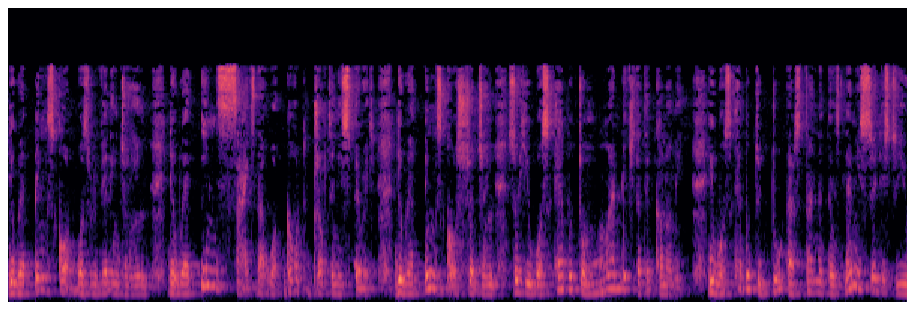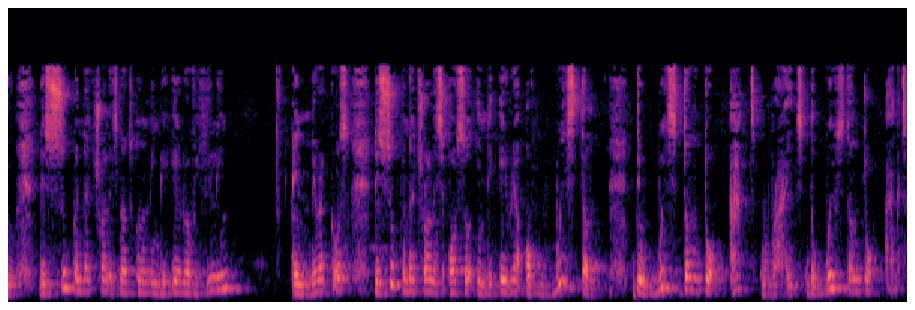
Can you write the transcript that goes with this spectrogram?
There were things God was revealing to him. There were insights that were God dropped in his spirit. There were things God showed to him. So he was able to manage that economy. He was able to do outstanding things. Let me say this to you the supernatural is not only in the area of healing in miracles. The supernatural is also in the area of wisdom. The wisdom to act right, the wisdom to act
